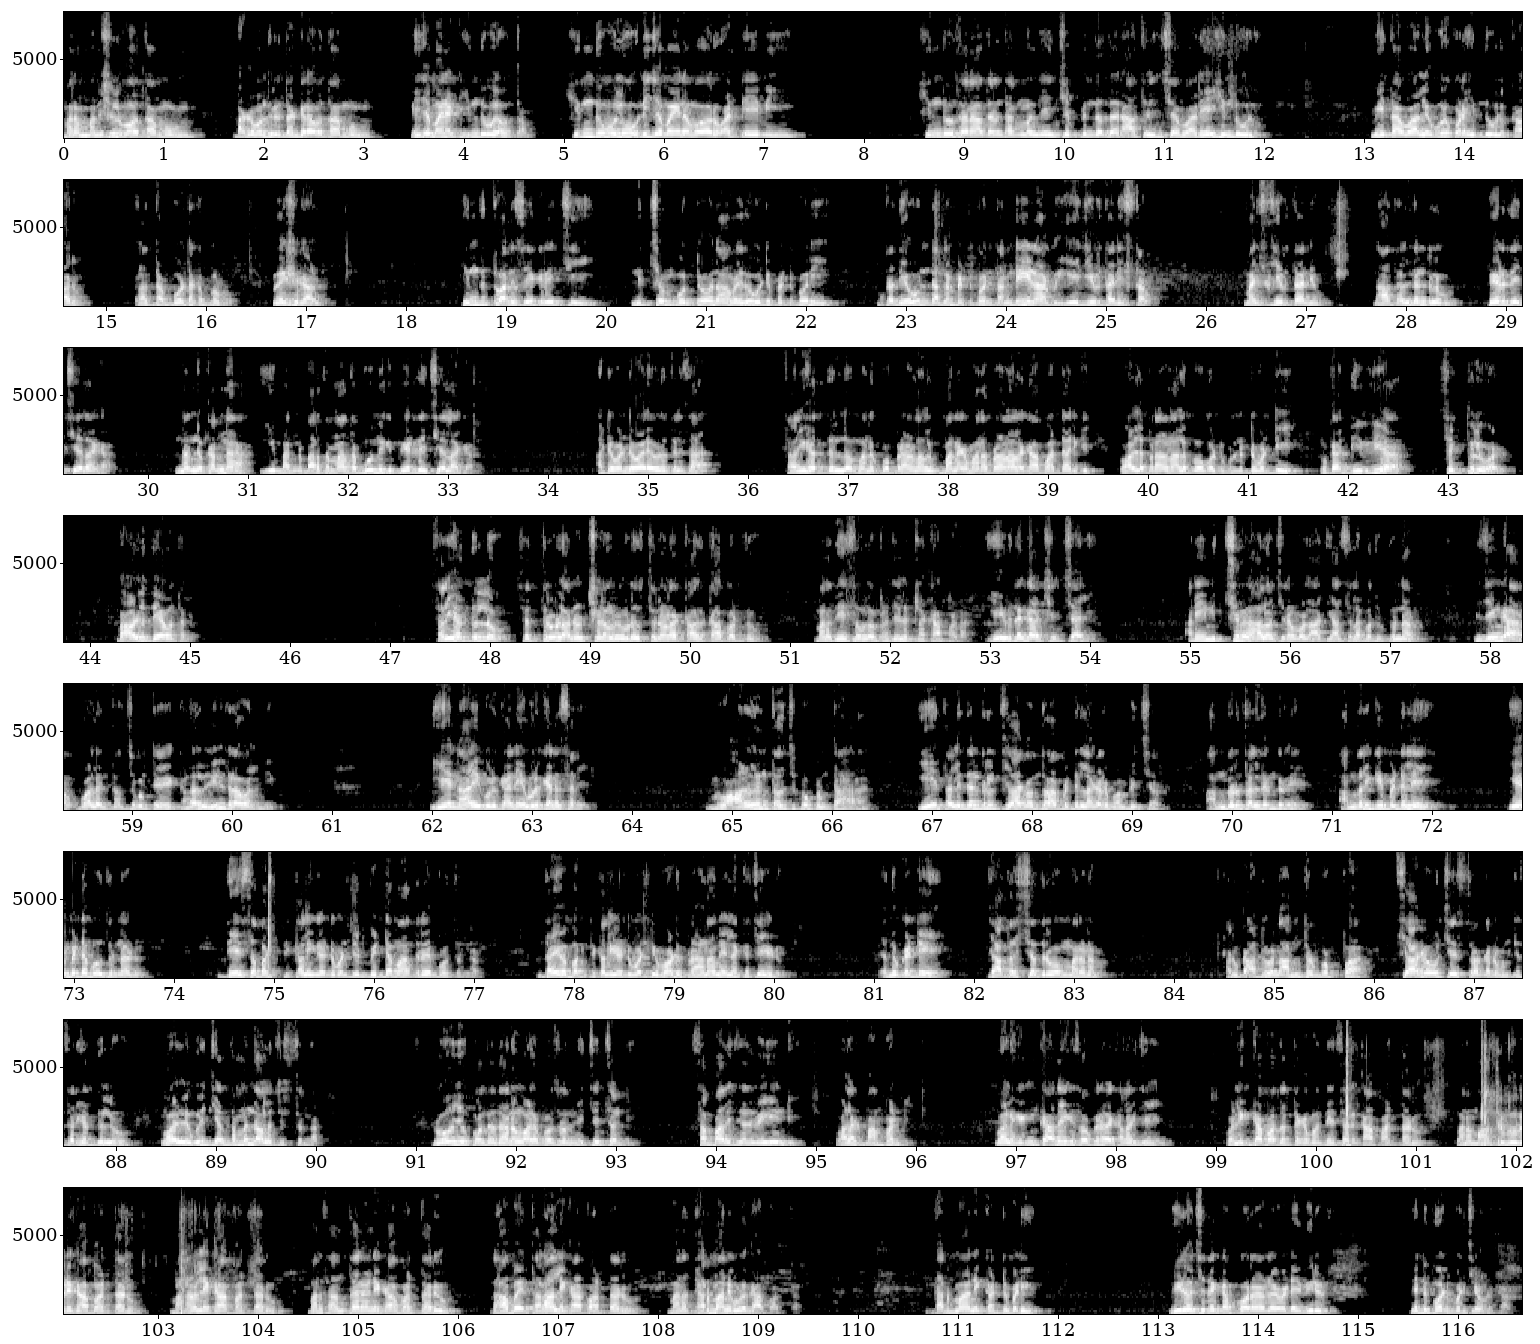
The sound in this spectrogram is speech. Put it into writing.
మనం మనుషులు అవుతాము భగవంతుడి దగ్గర అవుతాము నిజమైన హిందువులు అవుతాం. హిందువులు నిజమైన వారు అంటే మీ హిందూ సనాతన ధర్మం ఏం చెప్పిందో దాన్ని ఆచరించేవారే హిందువులు. మిగతా వాళ్ళు ఎవరు కూడా హిందువులు కారు. వాళ్ళంతా బూటకపు వేషగాళ్ళు. హిందుత్వాన్ని స్వీకరించి నిత్యం బొట్టు నా ఏదో ఒకటి పెట్టుకొని ఒక దేవుని దండం పెట్టుకొని తండ్రి నాకు ఏ జీవితాన్ని ఇస్తావు? మంచి జీవితాన్ని నా తల్లిదండ్రులు పేరు తెచ్చేలాగా నన్ను కన్నా ఈ భరతమాత భూమికి పేరు తెచ్చేలాగా. అటువంటి వారు ఎవరో తెలుసా? సరిహద్దుల్లో మనకు ప్రాణాలు మన మన ప్రాణాలు కాపాడడానికి వాళ్ళ ప్రాణాలు పోగొట్టుకున్నటువంటి ఒక దివ్య శక్తులు వాళ్ళు. వాళ్ళు దేవతలు. సరిహద్దుల్లో శత్రువులు అనుక్షణం ఎవడొస్తున్నాడో కాదు కాపాడుతూ మన దేశంలో ప్రజలు ఎట్లా కాపాడాలి? ఏ విధంగా రక్షించాలి? అనే నిత్యమైన ఆలోచన వాళ్ళు ఆ ధ్యాసలో బతుకుతున్నారు. నిజంగా వాళ్ళని తలుచుకుంటే కళలు నీళ్ళు రావాలి మీకు. ఏ నాయకుడు కానీ ఎవరికైనా సరే వాళ్ళని తలుచుకోకుండా ఏ తల్లిదండ్రుల త్యాగంతో ఆ బిడ్డలను అక్కడికి పంపించారు? అందరూ తల్లిదండ్రులే. అందరికీ బిడ్డలే. ఏ బిడ్డ పోతున్నాడు? దేశభక్తి కలిగినటువంటి బిడ్డ మాత్రమే పోతున్నాడు. దైవభక్తి కలిగినటువంటి వాడు ప్రాణాన్ని లెక్క చేయడు. ఎందుకంటే జాతస్య ధ్రువం మరణం. కనుక అటువంటి అంత గొప్ప త్యాగం చేస్తూ అక్కడ ఉంటే సరిహద్దులు వాళ్ళ గురించి ఎంతమంది ఆలోచిస్తున్నారు? రోజు కొంత ధనం వాళ్ళ కోసం హెచ్చించండి సంపాదించినది వేయండి. వాళ్ళకి పంపండి. వాళ్ళకి ఇంకా అనేక సౌకర్యాలు కలగజేయండి. వాళ్ళు ఇంకా భద్రతగా మన దేశాన్ని కాపాడతారు. మన మాతృభూమిని కాపాడతారు. మనల్ని కాపాడతారు. మన సంతానాన్ని కాపాడతారు. రాబోయే తరాల్ని కాపాడతారు మన ధర్మాన్ని కూడా కాపాడతారు. ధర్మాన్ని కట్టుబడి వీరోచితంగా పోరాడే వీరుడు వెన్నుపోటు పొడిచేవాడు కాదు.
